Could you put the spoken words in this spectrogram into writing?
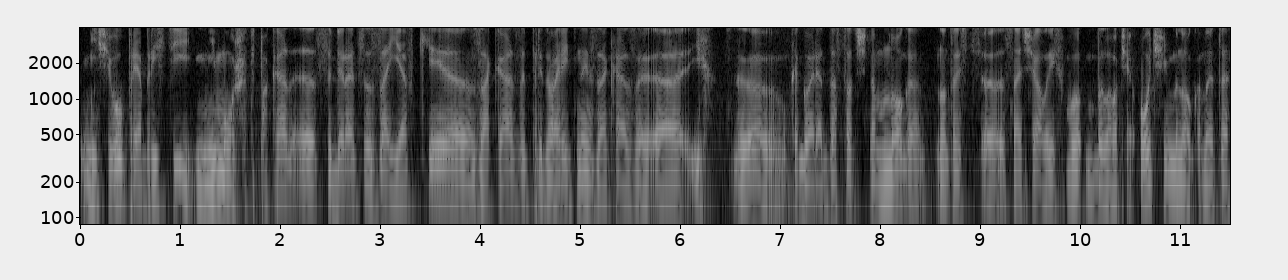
ничего приобрести не может. Пока э, собираются заявки, заказы, предварительные заказы. Э, их, как говорят, достаточно много. Ну, то есть сначала их было вообще очень много, но это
